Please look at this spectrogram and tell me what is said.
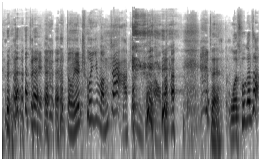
对，抖音出一王炸，是你真好吧？对我出个炸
